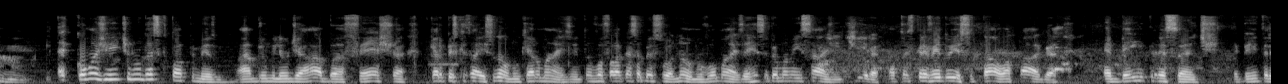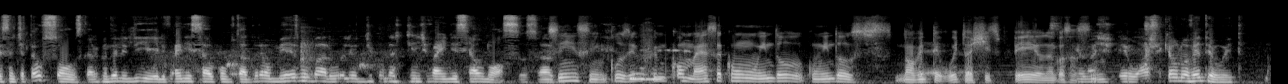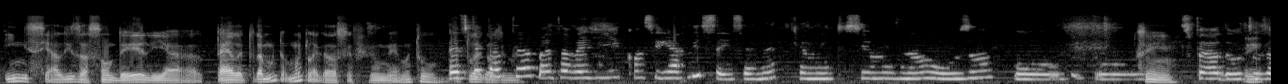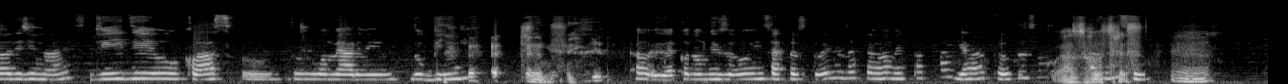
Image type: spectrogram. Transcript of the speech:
é como a gente no desktop mesmo. Abre um milhão de aba, fecha, quero pesquisar isso, não, não quero mais. Então vou falar com essa pessoa, não, não vou mais. Aí recebeu uma mensagem, tira, eu tô escrevendo isso, tal, apaga. É bem interessante, é bem interessante. Até os sons, cara, quando ele li, ele vai iniciar o computador, é o mesmo barulho de quando a gente vai iniciar o nosso, sabe? Sim, sim. Inclusive o filme começa com Windows, com Windows 98, é, XP, o um negócio eu assim. Acho, eu acho que é o 98 inicialização dele, a tela e tudo. É muito, muito legal esse filme. É muito, Deve muito ter dado trabalho, talvez, de conseguir as licenças, né? Porque muitos filmes não usam o, o os produtos Sim. originais. Vídeo clássico do Homem-Aranha do Bing. sim, sim. Ele economizou em certas coisas, né? Provavelmente para pagar todas as outras. Uhum.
